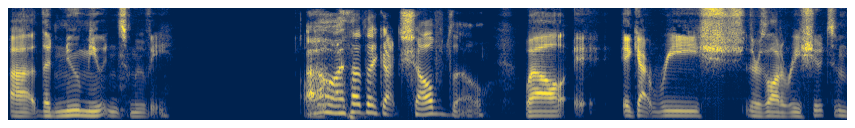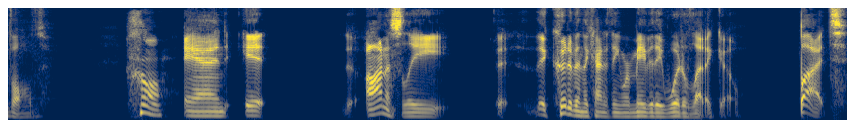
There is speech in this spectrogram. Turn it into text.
Uh, the New Mutants movie. Oh, I thought that got shelved though. Well, it, it got re. There's a lot of reshoots involved. Huh. and it honestly it- it could have been the kind of thing where maybe they would have let it go but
